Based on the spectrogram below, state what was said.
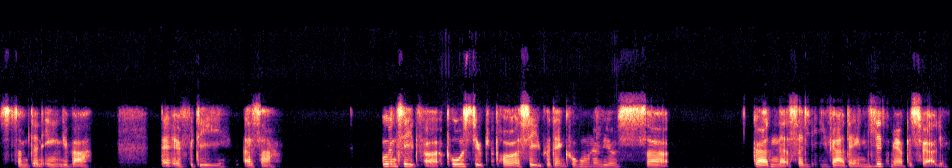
som den egentlig var. Øh, fordi altså, uanset hvor positivt jeg prøver at se på den coronavirus, så gør den altså lige hverdagen lidt mere besværlig.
